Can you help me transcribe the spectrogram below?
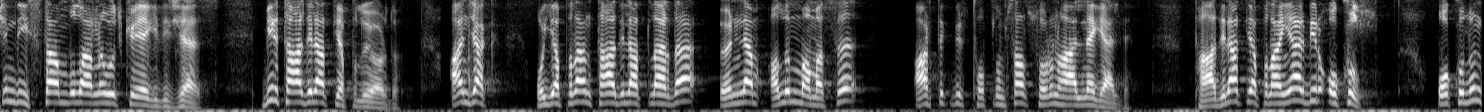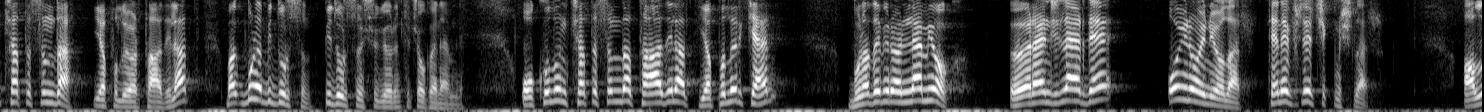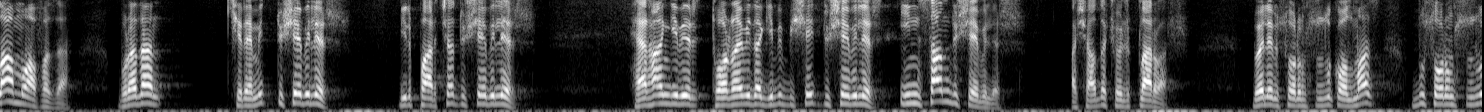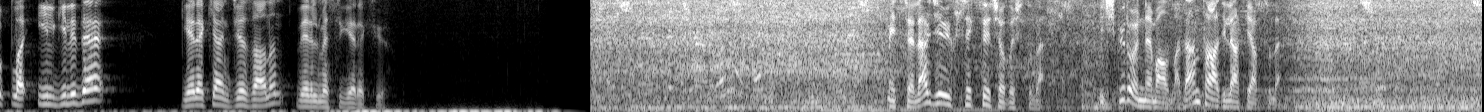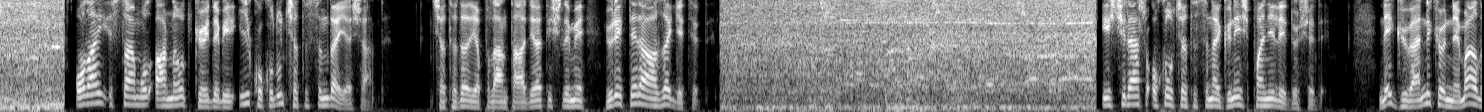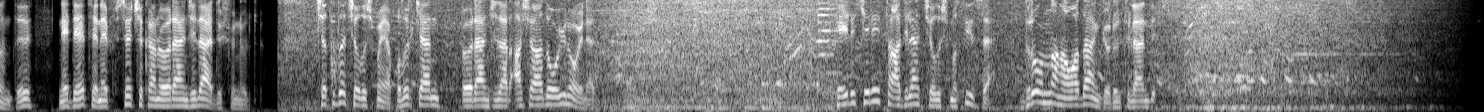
Şimdi İstanbul Arnavutköy'e gideceğiz. Bir tadilat yapılıyordu. Ancak o yapılan tadilatlarda önlem alınmaması artık bir toplumsal sorun haline geldi. Tadilat yapılan yer bir okul. Okulun çatısında yapılıyor tadilat. Bak bura bir dursun. Bir dursun şu görüntü çok önemli. Okulun çatısında tadilat yapılırken burada bir önlem yok. Öğrenciler de oyun oynuyorlar. Teneffüse çıkmışlar. Allah muhafaza. Buradan kiremit düşebilir. Bir parça düşebilir. Herhangi bir tornavida gibi bir şey düşebilir. İnsan düşebilir. Aşağıda çocuklar var. Böyle bir sorumsuzluk olmaz. Bu sorumsuzlukla ilgili de gereken cezanın verilmesi gerekiyor. Metrelerce yüksekte çalıştılar. Hiçbir önlem almadan tadilat yaptılar. Olay İstanbul Arnavutköy'de bir ilkokulun çatısında yaşandı. Çatıda yapılan tadilat işlemi yürekleri ağza getirdi. İşçiler okul çatısına güneş paneli döşedi. Ne güvenlik önlemi alındı ne de teneffüse çıkan öğrenciler düşünüldü. Çatıda çalışma yapılırken öğrenciler aşağıda oyun oynadı. Tehlikeli tadilat çalışması ise drone havadan görüntülendi.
